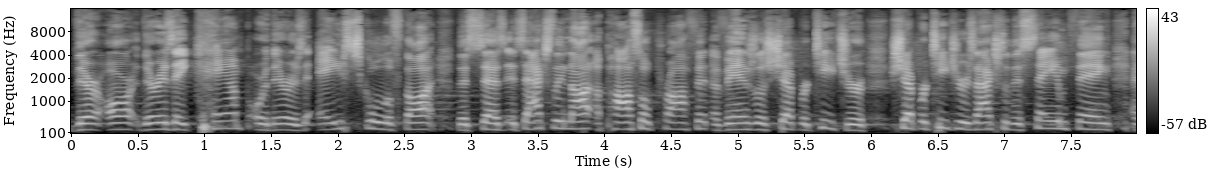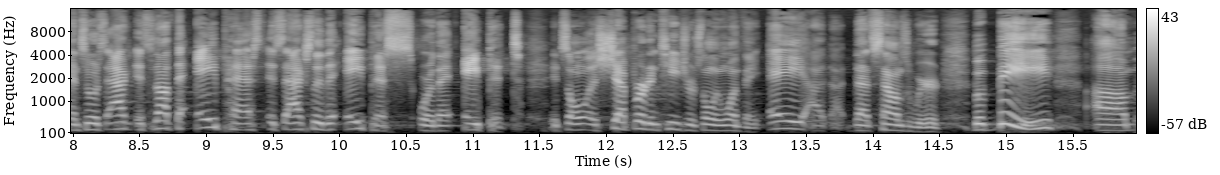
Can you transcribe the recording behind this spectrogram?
there, are, there is a camp or there is a school of thought that says it's actually not apostle, prophet, evangelist, shepherd, teacher. Shepherd, teacher is actually the same thing. And so it's, act, it's not the apest, it's actually the apis or the apit. It's only shepherd and teacher, it's only one thing. A, I, that sounds weird. But B, um,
